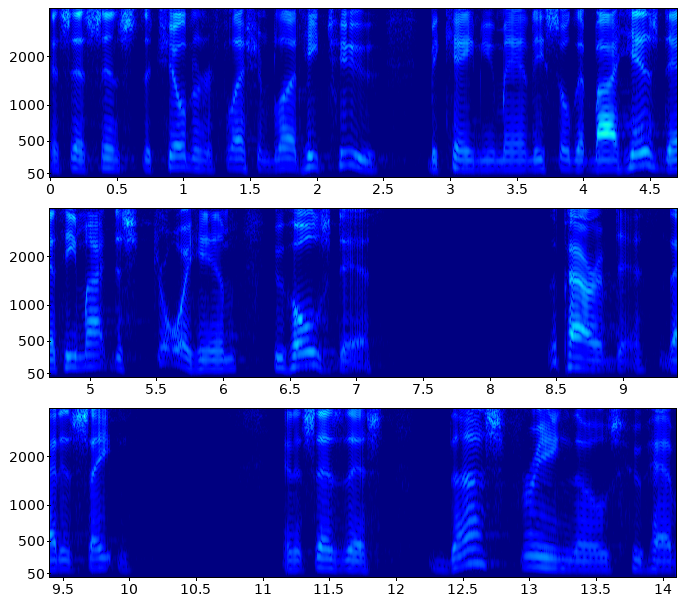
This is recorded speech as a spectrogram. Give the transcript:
It says, Since the children are flesh and blood, He too became humanity so that by his death he might destroy him who holds death, the power of death, that is Satan. And it says this thus freeing those who have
